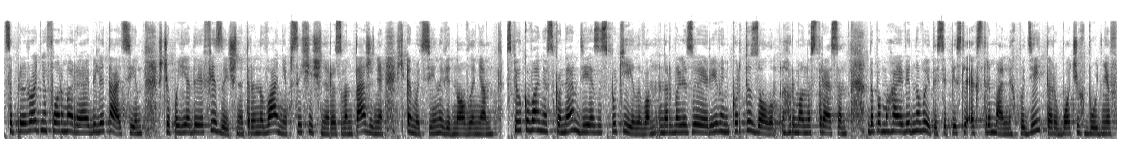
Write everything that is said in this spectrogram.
це природня форма реабілітації, що поєднує фізичне тренування, психічне розвантаження й емоційне відновлення. Спілкування з конем діє заспокійливо, нормалізує рівень кортизолу, гормону стресу, допомагає відновитися після екстремальних подій та робочих буднів.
